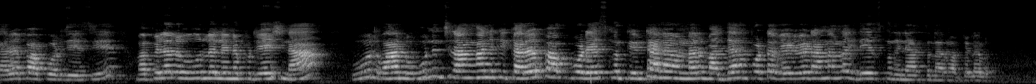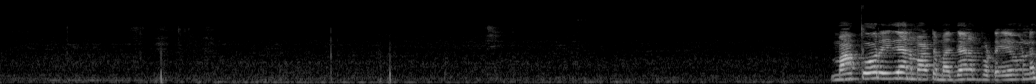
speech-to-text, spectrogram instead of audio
కరివేపాకు పొడి చేసి మా పిల్లలు ఊర్లో లేనప్పుడు చేసిన ఊరు వాళ్ళు ఊరు నుంచి రాగానికి కరివేపాకు పొడి వేసుకొని తింటానే ఉన్నారు. మధ్యాహ్నం పూట వేడి వేడి అన్నంలో ఇది వేసుకుని తినేస్తున్నారు మా పిల్లలు. మా కూర ఇదే అనమాట మధ్యాహ్నం పూట ఏమన్నా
